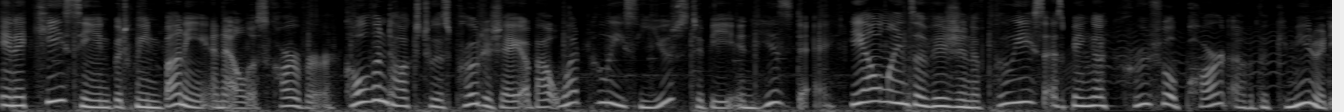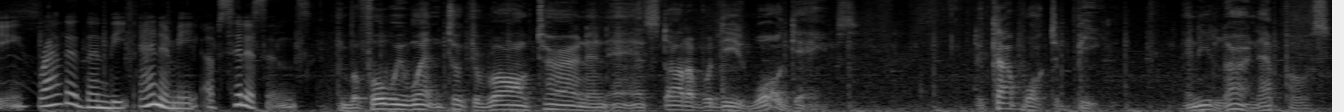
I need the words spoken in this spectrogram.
In a key scene between Bunny and Ellis Carver, Colvin talks to his protege about what police used to be in his day. He outlines a vision of police as being a crucial part of the community rather than the enemy of citizens. And before we went and took the wrong turn and, and start up with these war games, the cop walked a beat, and he learned that post.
